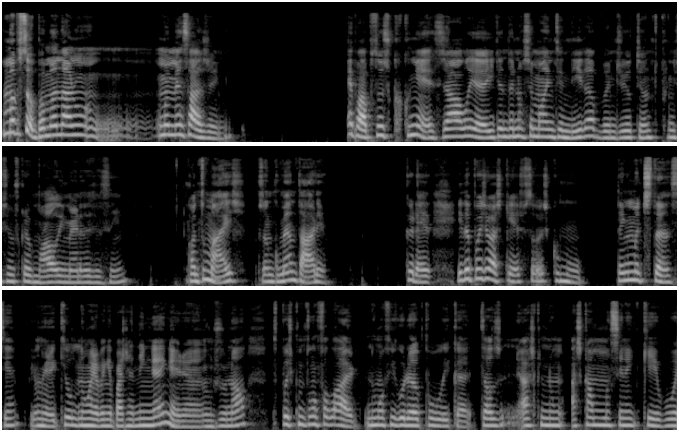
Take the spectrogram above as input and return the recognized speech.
Uma pessoa para mandar um, uma mensagem é pá, pessoas que conhece já lê e tenta não ser mal entendida, pelo menos eu tento, porque não escrevo mal e merdas assim. Quanto mais, fazer um comentário. Credo. E depois eu acho que é as pessoas como tenho uma distância. Primeiro, aquilo não era bem a página de ninguém, era um jornal. Depois, como estão a falar numa figura pública, que eles, acho, que não, acho que há uma cena que é boa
